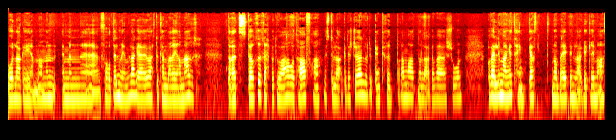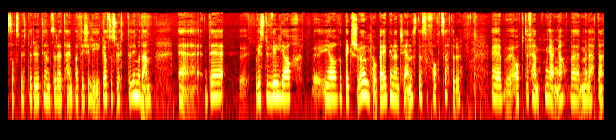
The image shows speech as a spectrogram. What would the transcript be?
og lage hjemme. Men, men eh, fordelen med hjemmelaget er jo at du kan variere mer det er et større repertoar å ta fra hvis du lager det sjøl, og du kan krydre maten og lage variasjon. Og veldig mange tenker at når babyen lager grimaser, spytter det ut igjen, så det er et tegn på at de ikke liker, og så slutter de med den. Eh, det, hvis du vil gjøre, gjøre deg sjøl og babyen en tjeneste, så fortsetter du. Eh, Opptil 15 ganger med, med, dette,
